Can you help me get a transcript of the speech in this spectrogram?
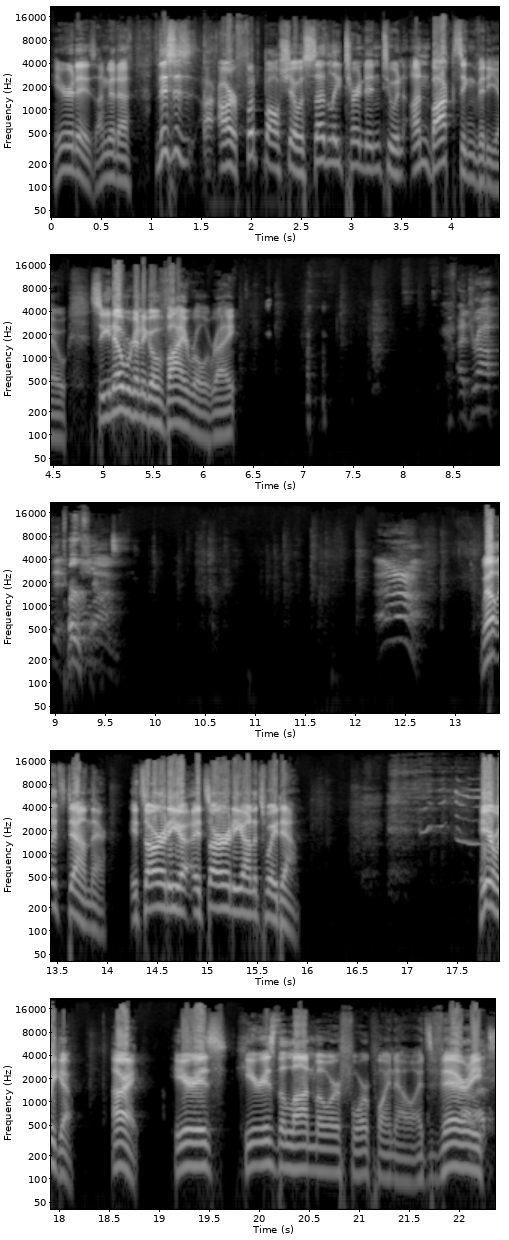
Here it is. I'm going to This is our football show has suddenly turned into an unboxing video. So you know we're going to go viral, right? I dropped it. Perfect. Ah! Well, it's down there. It's already uh, it's already on its way down. Here we go. All right. Here is here is the lawnmower 4.0. It's very oh, that's,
